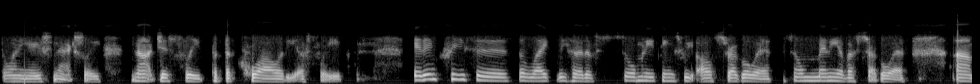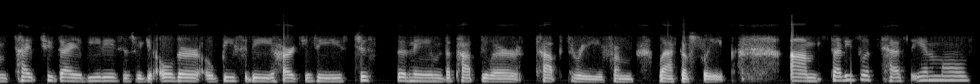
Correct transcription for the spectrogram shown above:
delineation actually, not just sleep, but the quality of sleep. It increases the likelihood of so many things we all struggle with, so many of us struggle with. Um, type 2 diabetes as we get older, obesity, heart disease, just the name the popular top three from lack of sleep. Um, studies with test animals,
